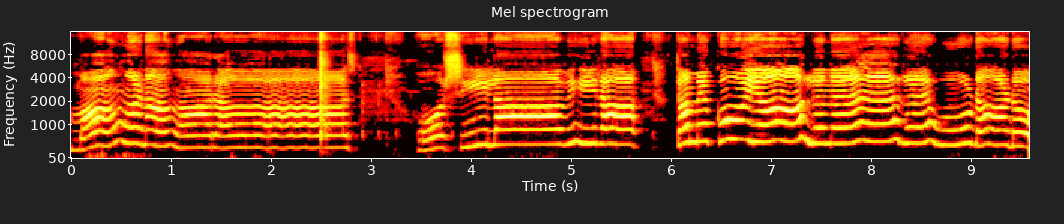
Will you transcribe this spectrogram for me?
માણારાસ હોશીલા વીરા તમે કોયલ ને રે ઉડાડો,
